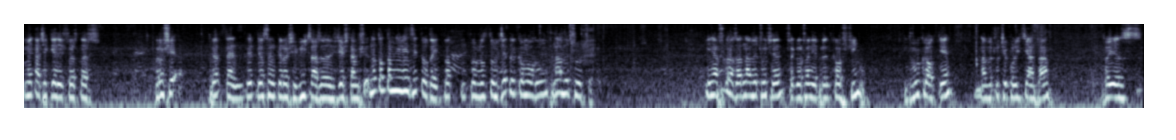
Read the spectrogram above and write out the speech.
pamiętacie kiedyś przecież też Rosie, ten, piosenkę Rosiewicza, że gdzieś tam się, no to tam mniej więcej tutaj, no, po prostu gdzie tylko mogą, na wyczucie. I na przykład na wyczucie, przekroczenie prędkości, dwukrotnie, na wyczucie policjanta, to jest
